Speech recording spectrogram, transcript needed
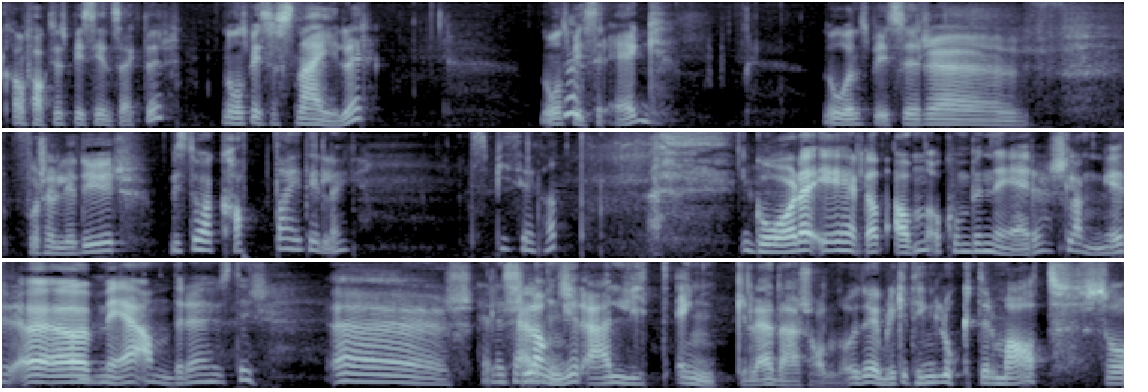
kan faktisk spise insekter. Noen spiser snegler. Noen spiser egg. Noen spiser uh, forskjellige dyr. Hvis du har katt da i tillegg, Spiser katt? går det i hele tatt an å kombinere slanger uh, med andre husdyr? Eh, slanger er litt enkle. Det er sånn. Og i det øyeblikket ting lukter mat, så,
